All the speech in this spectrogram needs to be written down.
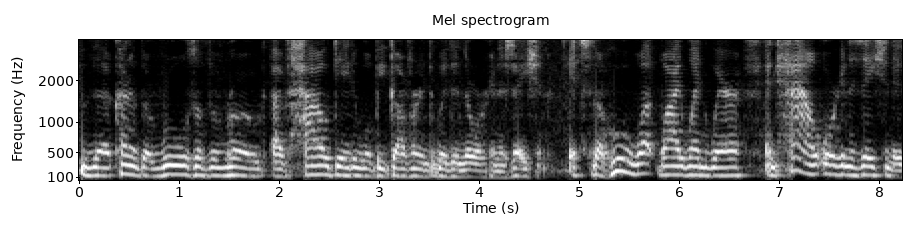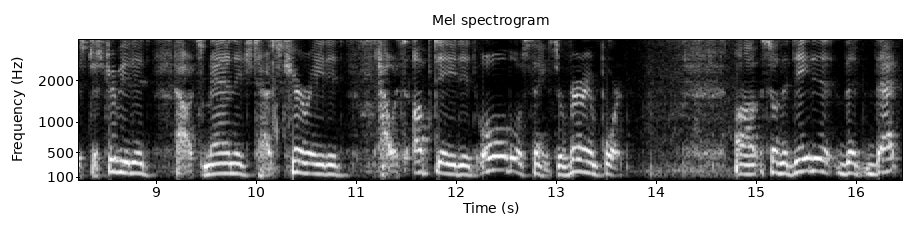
the kind of the rules of the road of how data will be governed within the organization. It's the who, what, why, when, where, and how organization is distributed, how it's managed, how it's curated, how it's updated, all those things. They're very important. Uh, so the data that that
